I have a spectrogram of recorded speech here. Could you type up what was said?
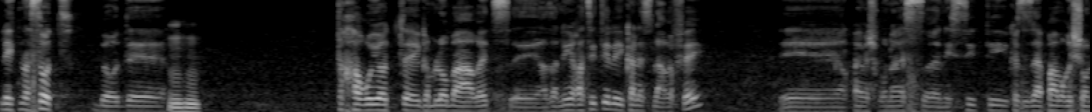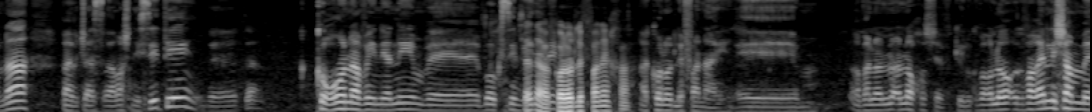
להתנסות בעוד אה, מהמם. תחרויות אה, גם לא בארץ, אה, אז אני רציתי להיכנס ל-RFA. אה, 2018 ניסיתי, כזה זה הפעם הראשונה, 2019 ממש ניסיתי, ואתה יודע, קורונה ועניינים ובוקסים בסדר, ועניינים. הכל עוד לפניך. הכל עוד לפניי. אה, אבל אני, לא- אני לא חושב, כאילו כבר, לא, כבר אין לי שם אה,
